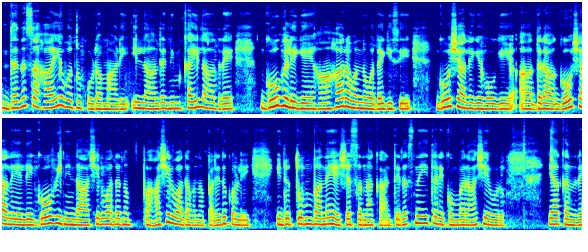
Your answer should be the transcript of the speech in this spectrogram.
ಧನ ಸಹಾಯವನ್ನು ಕೂಡ ಮಾಡಿ. ಇಲ್ಲ ಅಂದರೆ ನಿಮ್ಮ ಕೈಲಾದರೆ ಗೋಗಳಿಗೆ ಆಹಾರವನ್ನು ಒದಗಿಸಿ ಗೋಶಾಲೆಗೆ ಹೋಗಿ, ಅದರ ಗೋಶಾಲೆಯಲ್ಲಿ ಗೋವಿನಿಂದ ಆಶೀರ್ವಾದನ ಆಶೀರ್ವಾದವನ್ನು ಪಡೆದುಕೊಳ್ಳಿ. ಇದು ತುಂಬಾ ಯಶಸ್ಸನ್ನು ಕಾಣ್ತೀರ ಸ್ನೇಹಿತರೆ ಕುಂಭರಾಶಿಯವರು. ಯಾಕಂದರೆ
